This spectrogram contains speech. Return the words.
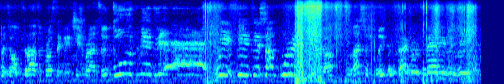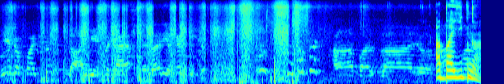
медведь нападет. Сразу просто кричишь в рацию. Тут медведь! Несите шампуры! Все, у нас шашлык. Также у тебя, я вижу, здесь мега пачка. Да, есть такая. Это редкая птица. Обожаю. Обоїдна.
